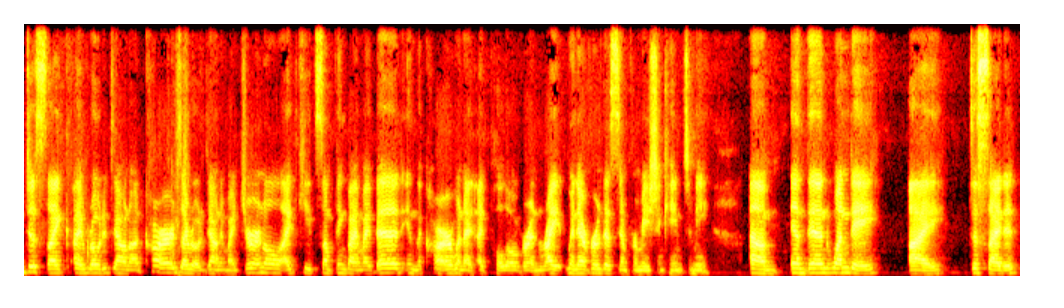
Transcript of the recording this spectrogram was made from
just like i wrote it down on cards i wrote it down in my journal i'd keep something by my bed in the car when i'd, I'd pull over and write whenever this information came to me um, and then one day i decided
